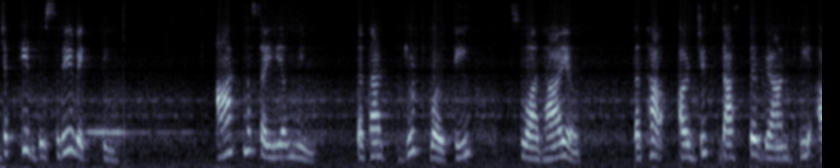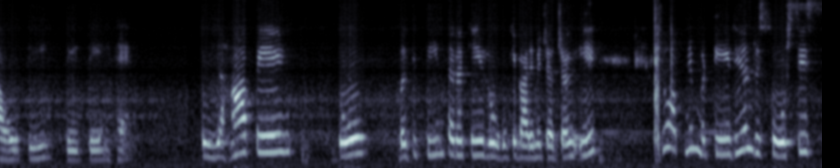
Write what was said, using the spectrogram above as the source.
जबकि दूसरे व्यक्ति आत्म संयमी तथा दृढ़वर्ती स्वाध्याय। तथा अर्जित शास्त्र ज्ञान की आहुति देते हैं। तो यहाँ पे दो, बल्कि तीन तरह के लोगों के बारे में चर्चा हुई। एक, जो अपने मटेरियल रिसोर्सेस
